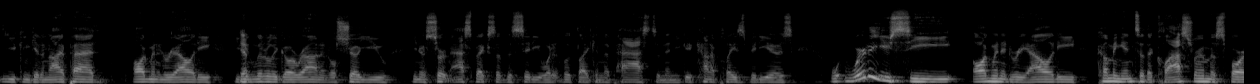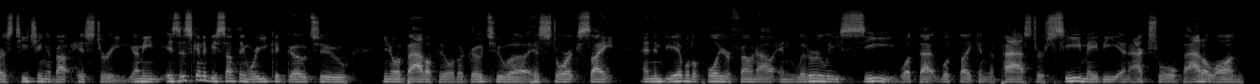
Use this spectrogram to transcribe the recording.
you can get an iPad, augmented reality. You Yep. can literally go around. and It'll show you you know certain aspects of the city, what it looked like in the past, and then you could kind of plays videos. Wh- Where do you see augmented reality coming into the classroom as far as teaching about history? I mean, is this going to be something where you could go to, you know, a battlefield or go to a historic site and then be able to pull your phone out and literally see what that looked like in the past or see maybe an actual battle on,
